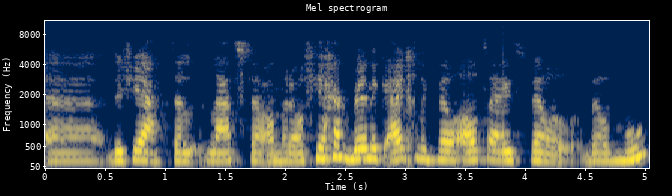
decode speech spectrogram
uh, dus ja, de laatste anderhalf jaar ben ik eigenlijk wel altijd wel, wel moe.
